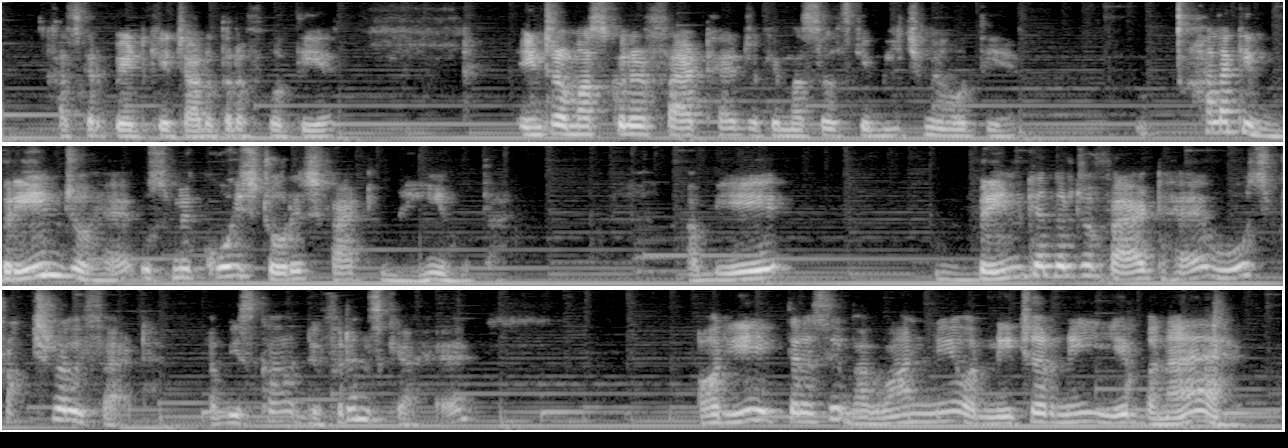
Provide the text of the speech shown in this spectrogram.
खासकर पेट के चारों तरफ़ होती है। इंट्रामस्कुलर फैट है, जो कि मसल्स के बीच में होती है। हालाँकि ब्रेन जो है, उसमें कोई स्टोरेज फैट नहीं होता है। अब ये ब्रेन के अंदर जो फैट है, वो स्ट्रक्चरल फैट है। अब इसका डिफरेंस क्या है? और ये एक तरह से भगवान ने और नेचर ने ये बनाया है।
